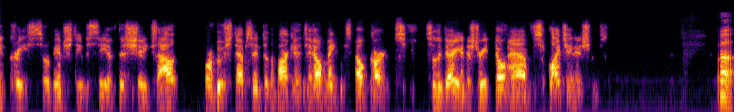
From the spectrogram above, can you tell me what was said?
increase. So it'll be interesting to see if this shakes out or who steps into the market to help make these milk cartons so the dairy industry don't have supply chain issues. Well,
